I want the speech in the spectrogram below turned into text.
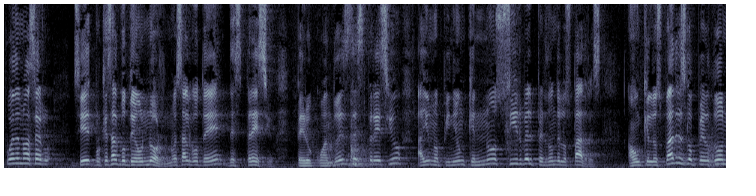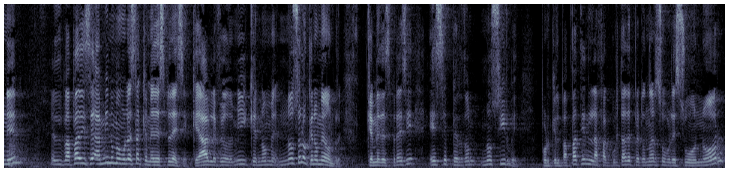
puede no hacerlo. ¿sí? Porque es algo de honor, no es algo de desprecio. Pero cuando es desprecio, hay una opinión que no sirve el perdón de los padres. Aunque los padres lo perdonen, el papá dice, a mí no me molesta que me desprecie, que hable feo de mí, que no me, no solo que no me honre, que me desprecie, ese perdón no sirve. Porque el papá tiene la facultad de perdonar sobre su honor,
